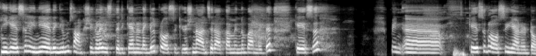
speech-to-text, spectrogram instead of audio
ഈ കേസിൽ ഇനി ഏതെങ്കിലും സാക്ഷികളെ വിസ്തരിക്കാനുണ്ടെങ്കിൽ പ്രോസിക്യൂഷൻ ഹാജരാക്കാമെന്ന് പറഞ്ഞിട്ട് കേസ് പിന്നെ കേസ് ക്ലോസ് ചെയ്യാണ് കേട്ടോ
